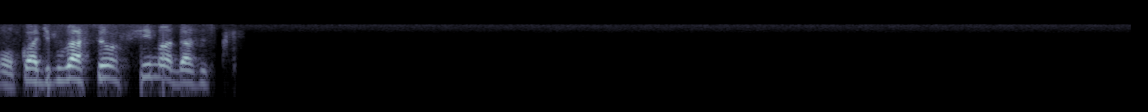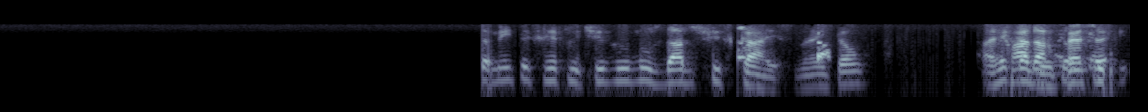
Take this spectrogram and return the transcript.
Bom, com a divulgação acima das também tem se refletido nos dados fiscais. Né? Então, a arrecadação. Fábio, peço,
